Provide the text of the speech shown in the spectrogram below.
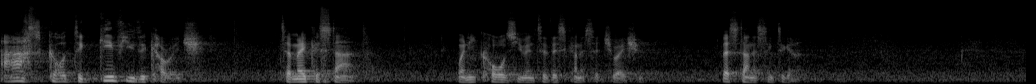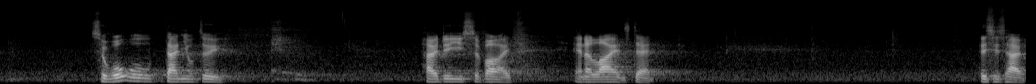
ask God to give you the courage to make a stand when he calls you into this kind of situation. Let's stand and sing together. So, what will Daniel do? How do you survive in a lion's den? This is how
